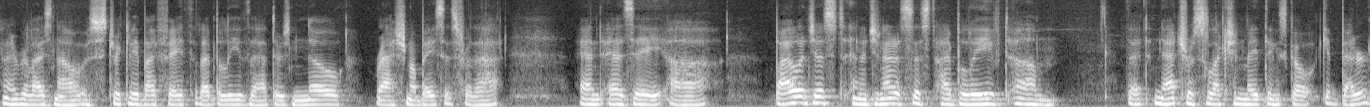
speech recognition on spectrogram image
And I realize now it was strictly by faith that I believe that. There's no rational basis for that. And as a uh, biologist and a geneticist, I believed um, that natural selection made things go get better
